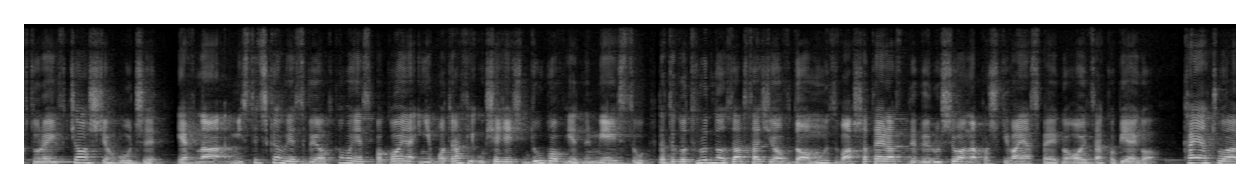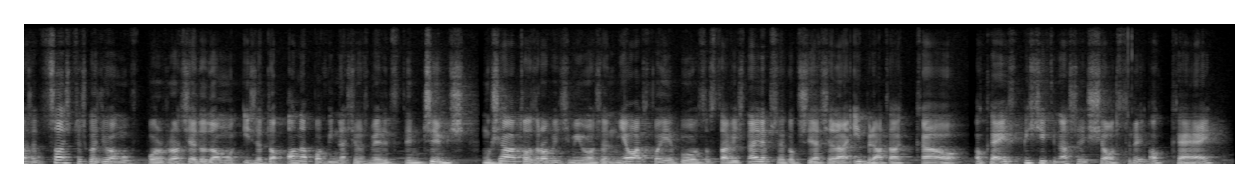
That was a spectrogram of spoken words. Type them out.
której wciąż się uczy. Jak na mistyczkę jest wyjątkowo niespokojna i nie potrafi usiedzieć długo w jednym miejscu, dlatego trudno zastać ją w domu, zwłaszcza teraz, gdy wyruszyła na poszukiwania swojego ojca Kobiego. Kaja czuła, że coś przeszkodziło mu w powrocie do domu i że to ona powinna się zmierzyć z tym czymś. Musiała to zrobić, mimo że niełatwo jej było zostawić najlepszego przyjaciela i brata Kao. Okej, wpisik naszej siostry, okej.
